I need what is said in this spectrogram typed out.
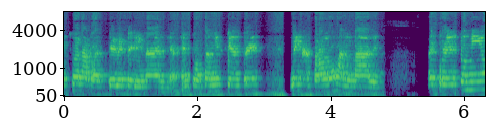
mucho en la parte veterinaria, entonces a mí siempre me encantaron los animales. El proyecto mío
